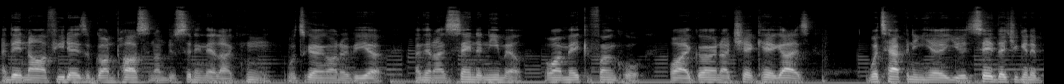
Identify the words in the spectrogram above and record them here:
and then now a few days have gone past, and I'm just sitting there like, hmm, what's going on over here? And then I send an email, or I make a phone call, or I go and I check, hey guys, what's happening here? You had said that you're going to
